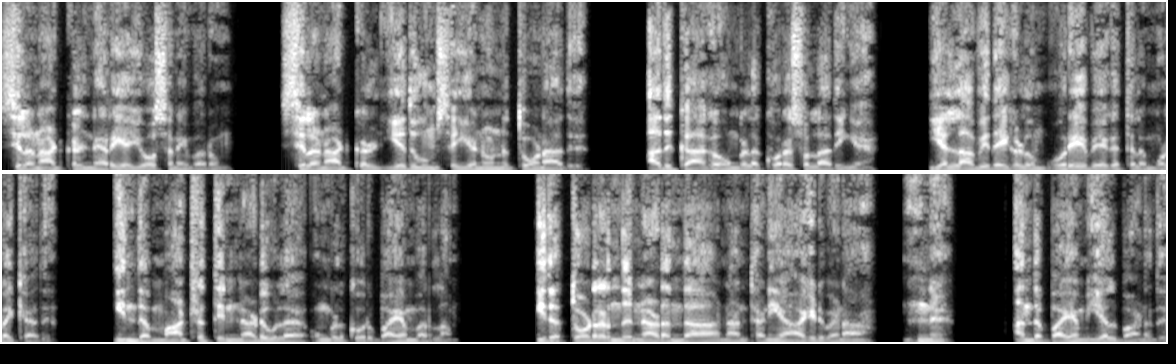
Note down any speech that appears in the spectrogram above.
சில நாட்கள் நிறைய யோசனை வரும். சில நாட்கள் எதுவும் செய்யணும்னு தோணாது. அதுக்காக உங்களை குறை சொல்லாதீங்க. எல்லா விதைகளும் ஒரே வேகத்துல முளைக்காது. இந்த மாற்றத்தின் நடுவுல உங்களுக்கு ஒரு பயம் வரலாம். இத தொடர்ந்து நடந்தா நான் தனியா ஆகிடுவேனா? அந்த பயம் இயல்பானது.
